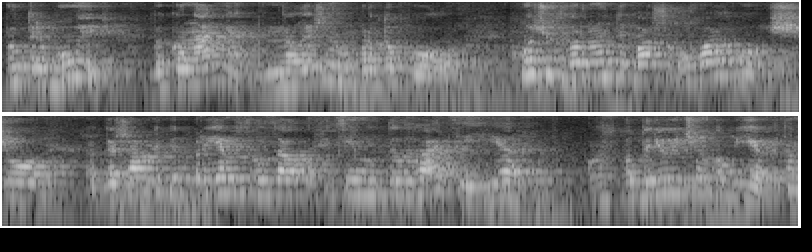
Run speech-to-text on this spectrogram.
потребують виконання належного протоколу. Хочу звернути вашу увагу, що державне підприємство зал офіційних делегацій є господарюючим об'єктом,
